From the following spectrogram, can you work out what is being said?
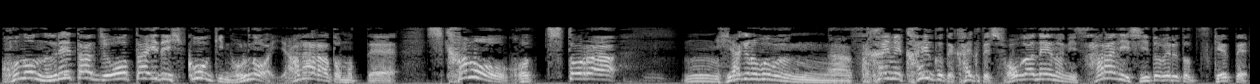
この濡れた状態で飛行機乗るのは嫌だなと思って、しかも、こっちとら、うん、日焼けの部分が境目痒くて痒くてしょうがねえのに、さらにシートベルトつけて、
